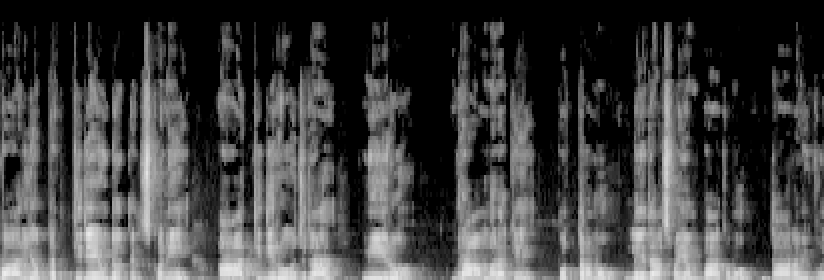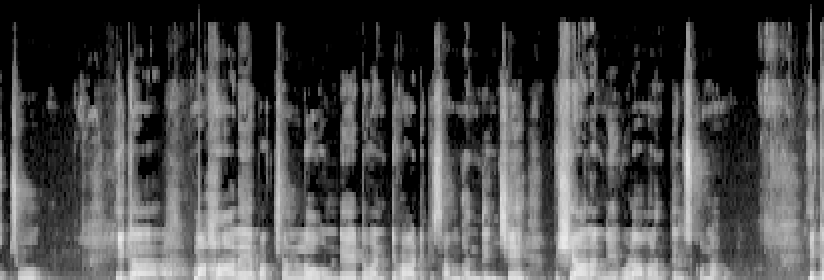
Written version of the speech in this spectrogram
వారి యొక్క తిథి ఏమిటో తెలుసుకొని ఆ తిథి రోజున మీరు బ్రాహ్మణులకి పుత్రము లేదా స్వయం పాకము దానం ఇవ్వచ్చు ఇక మహాలయ పక్షంలో ఉండేటువంటి వాటికి సంబంధించి విషయాలన్నీ కూడా మనం తెలుసుకున్నాము. ఇక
